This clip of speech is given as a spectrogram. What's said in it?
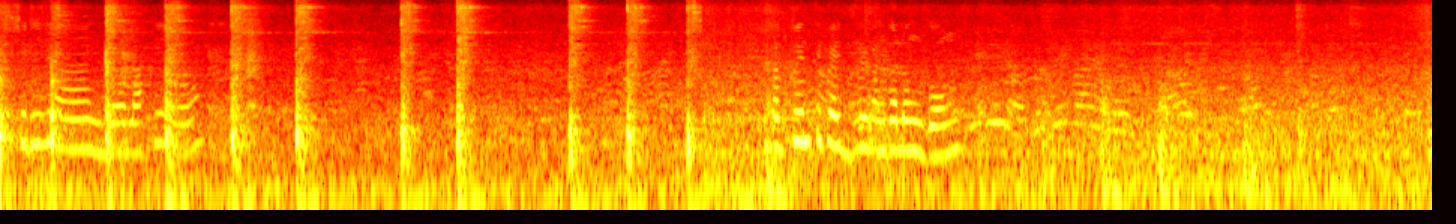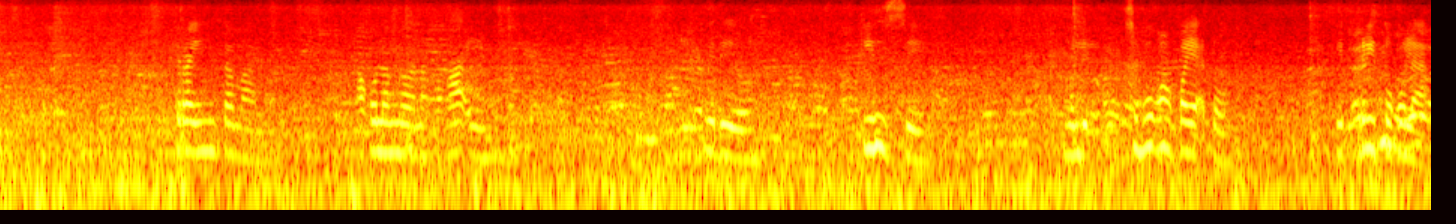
Actually yan, malaki o. Pag 25 rin ang galunggong. Trying man. Ako lang naman nakakain. Pwede yun. 15. Mali, subukan ko kaya to. Iprito ko lang.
